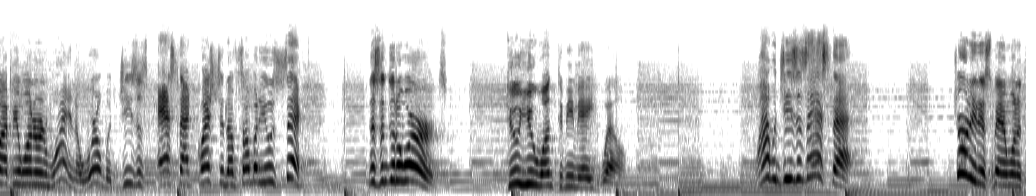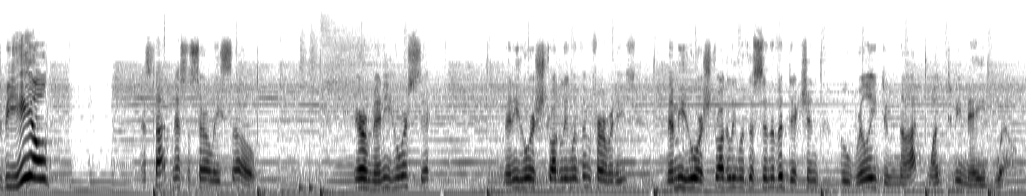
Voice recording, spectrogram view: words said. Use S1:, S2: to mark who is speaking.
S1: Might be wondering why in the world would Jesus ask that question of somebody who's sick? Listen to the words Do you want to be made well? Why would Jesus ask that? Surely this man wanted to be healed. That's not necessarily so. There are many who are sick, many who are struggling with infirmities, many who are struggling with the sin of addiction who really do not want to be made well.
